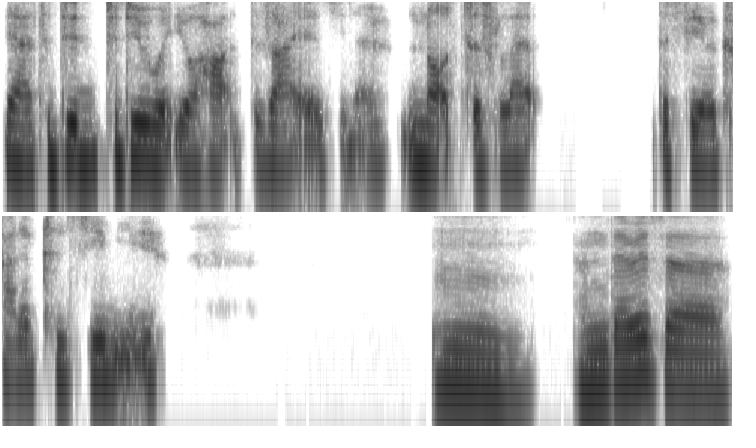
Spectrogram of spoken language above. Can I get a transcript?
yeah to do to do what your heart desires you know not just let the fear kind of consume you. Mm. And there is a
